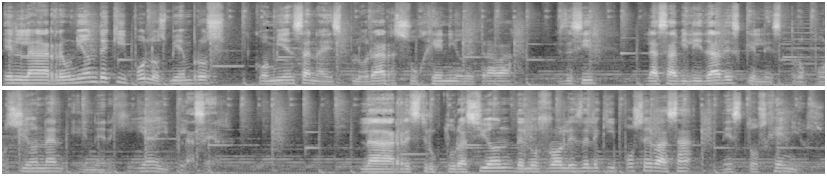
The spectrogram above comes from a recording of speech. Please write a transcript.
En la reunión de equipo, los miembros comienzan a explorar su genio de trabajo, es decir, las habilidades que les proporcionan energía y placer. La reestructuración de los roles del equipo se basa en estos genios,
